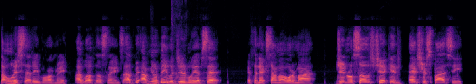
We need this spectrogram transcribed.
Don't wish that evil on me. I love those things. I'd be, I'm gonna be legitimately upset if the next time I order my General Tso's chicken extra spicy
